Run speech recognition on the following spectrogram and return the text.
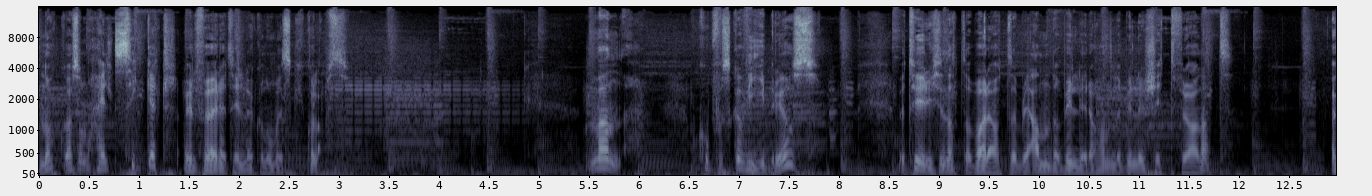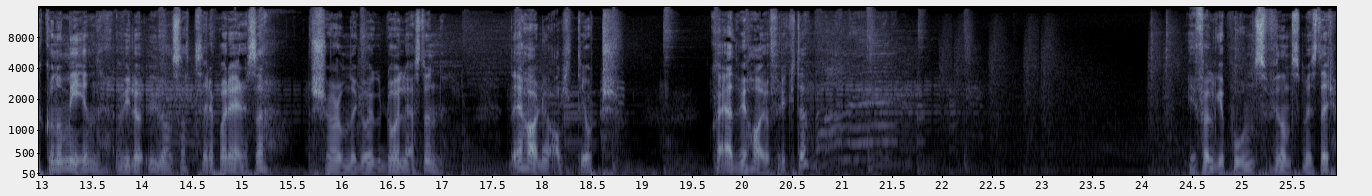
Noe som helt sikkert vil føre til økonomisk kollaps. Men hvorfor skal vi bry oss? Betyr ikke dette bare at det blir enda billigere å handle billig skitt fra nett? Økonomien vil jo uansett reparere seg, sjøl om det går dårlig en stund. Det har de jo alltid gjort. Hva er det vi har å frykte? Ifølge Polens finansminister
